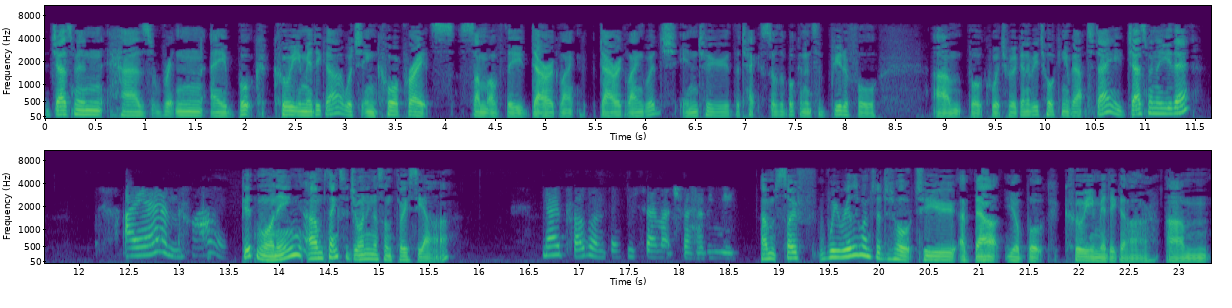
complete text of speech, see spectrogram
Jasmine has written a book, Cooee Mittigar, which incorporates some of the Darug, lang- Darug language into the text of the book, and it's a beautiful um, book, which we're going to be talking about today. Jasmine, are you there? I am. Hi. Good morning. Um, thanks for joining us on 3CR. No problem. Thank you so much for having me. Um, so f- we really wanted to talk to you about your book, Cooee Mittigar, um,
